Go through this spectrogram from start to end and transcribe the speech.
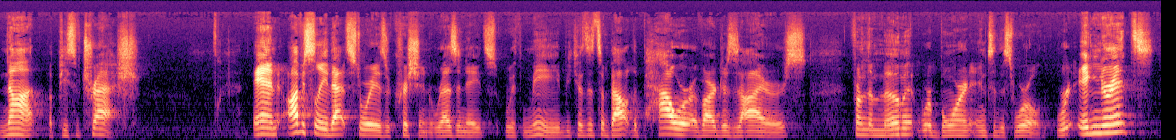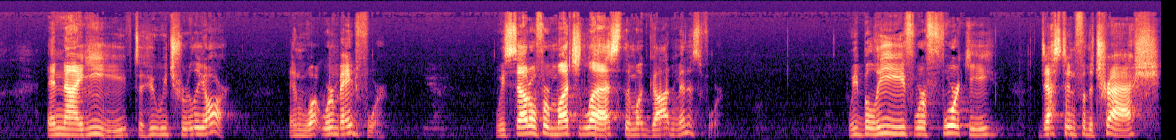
not a piece of trash. And obviously, that story as a Christian resonates with me because it's about the power of our desires from the moment we're born into this world. We're ignorant and naive to who we truly are and what we're made for. We settle for much less than what God meant us for. We believe we're forky, destined for the trash,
